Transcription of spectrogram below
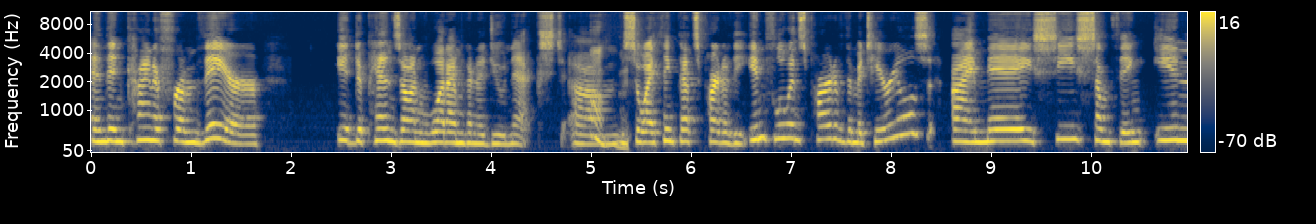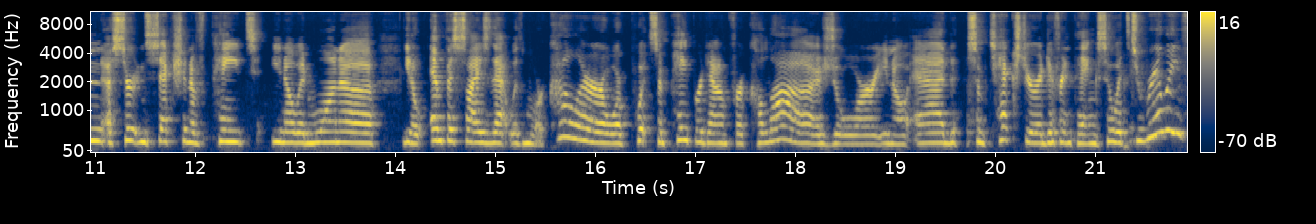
and then kind of from there it depends on what I'm going to do next. Um, So I think that's part of the influence part of the materials. I may see something in a certain section of paint, you know, and want to, you know, emphasize that with more color or put some paper down for collage or, you know, add some texture or different things. So it's really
